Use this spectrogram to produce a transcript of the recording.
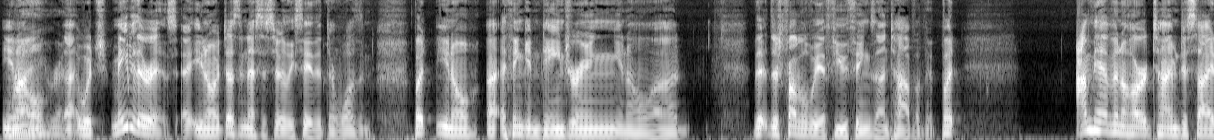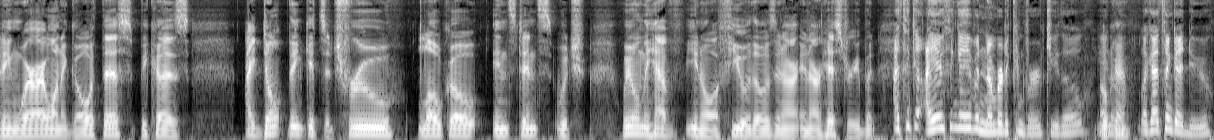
you know Right, right. Uh, which maybe there is. Uh, you know it doesn't necessarily say that there wasn't. But you know i I think endangering you know uh, th- there's probably a few things on top of it. But i'm having a hard time deciding where i want to go with this because i don't think it's a true loco instance which we only have you know a few of those in our in our history but I think I think I have a number to convert to though. You Okay. know? like I think I do.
